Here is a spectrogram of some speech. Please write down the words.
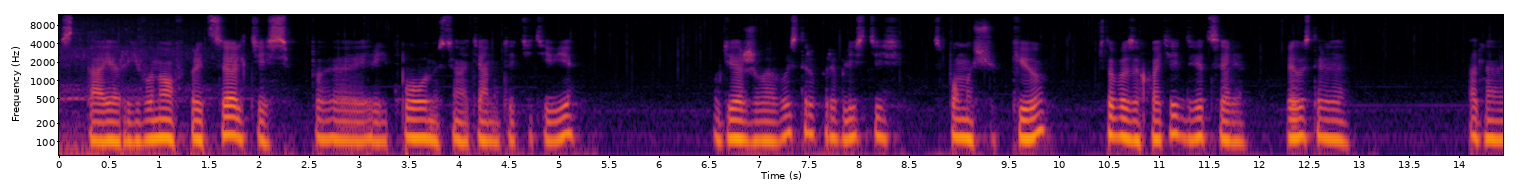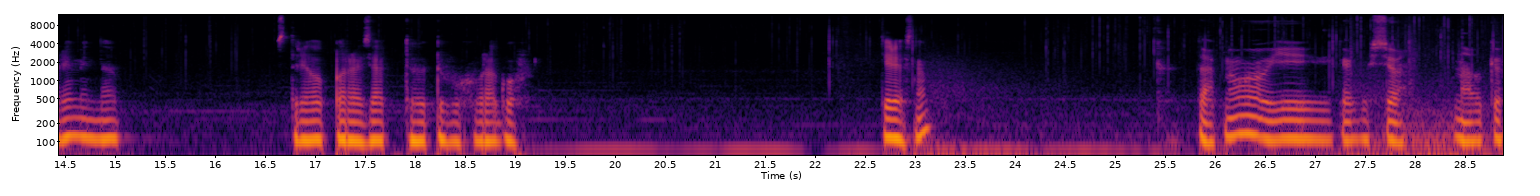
Стая ревунов, прицельтесь при полностью натянутой тетиве. Удерживая выстрел, приблизьтесь с помощью Q, чтобы захватить две цели. При выстреле одновременно Стрелы поразят двух врагов. Интересно. Так, ну и как бы все. Навыки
